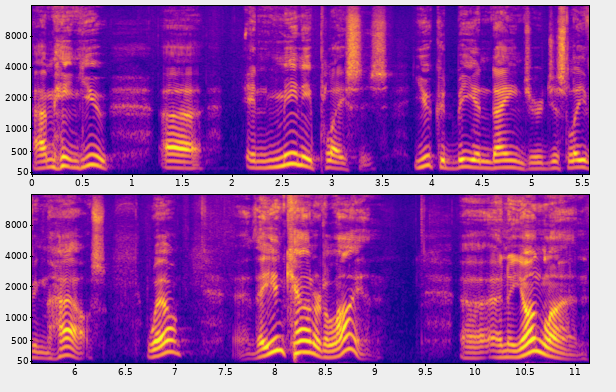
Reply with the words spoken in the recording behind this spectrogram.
I mean, you, uh, in many places, you could be in danger just leaving the house. Well, they encountered a lion, uh, and a young lion.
